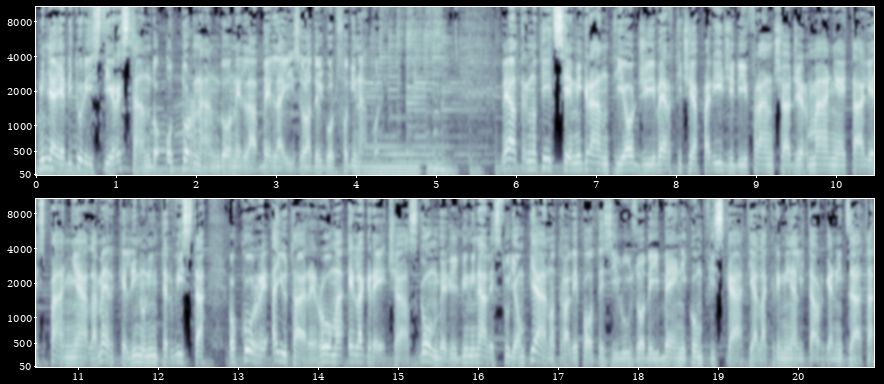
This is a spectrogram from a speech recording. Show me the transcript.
migliaia di turisti restando o tornando nella bella isola del Golfo di Napoli. Le altre notizie, migranti, oggi i vertici a Parigi di Francia, Germania, Italia e Spagna. La Merkel in un'intervista occorre aiutare Roma e la Grecia. Sgomberi, il Viminale studia un piano tra le ipotesi l'uso dei beni confiscati alla criminalità organizzata.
